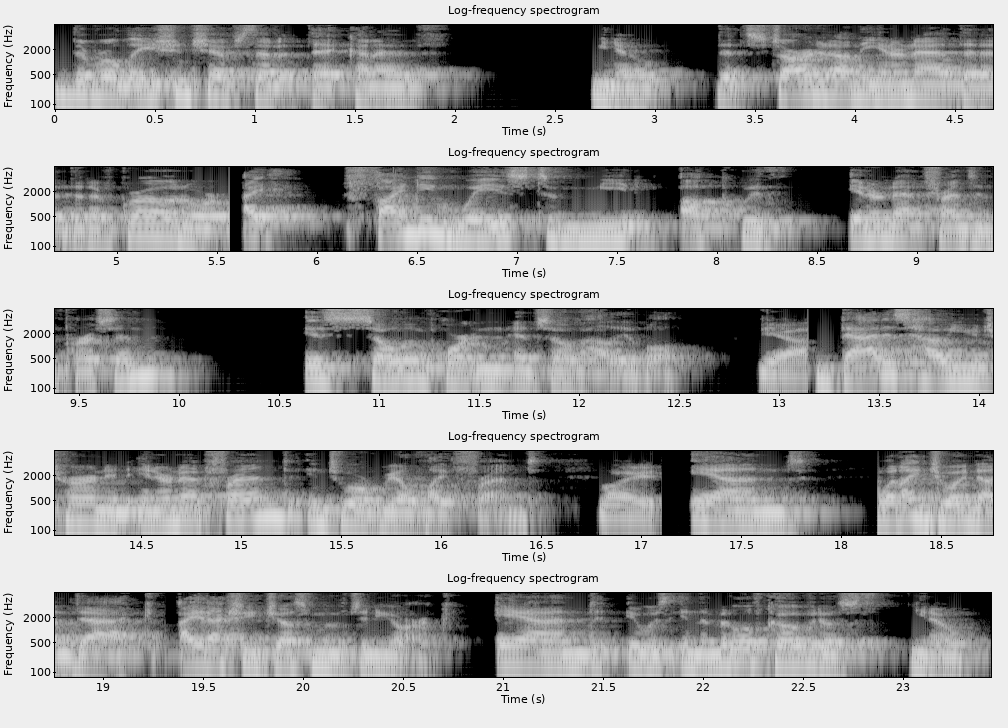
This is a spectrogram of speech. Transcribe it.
the relationships that, that kind of, you know, that started on the internet that, that have grown or I finding ways to meet up with internet friends in person is so important and so valuable. Yeah. That is how you turn an internet friend into a real life friend. Right. And when I joined on deck, I had actually just moved to New York and it was in the middle of COVID. It was, you know,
